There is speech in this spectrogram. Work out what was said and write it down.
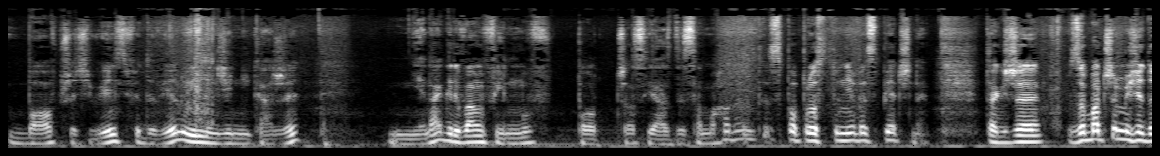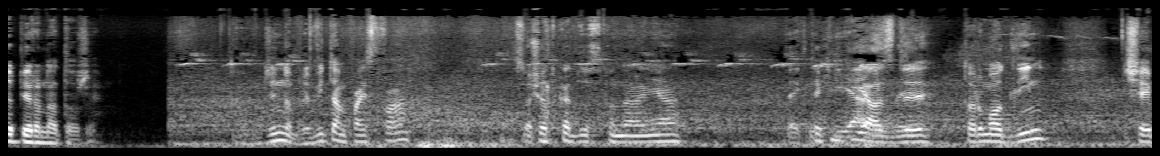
bo w przeciwieństwie do wielu innych dziennikarzy nie nagrywam filmów podczas jazdy samochodem. To jest po prostu niebezpieczne. Także zobaczymy się dopiero na torze. Dzień dobry, witam Państwa z ośrodka doskonalenia techniki jazdy Tor Modlin. Dzisiaj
